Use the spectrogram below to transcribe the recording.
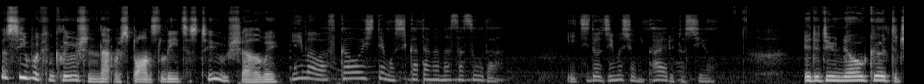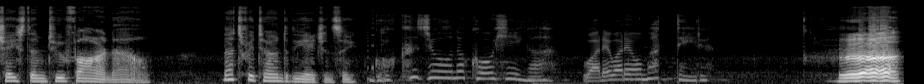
Let's see what conclusion that response leads us to, shall we? 今は深追いしても仕方がなさそうだ一度事務所に帰るとしよ It'd do no good to chase them too far now. Let's return to the agency. 極上のコーヒーが我々を待っている Ah,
